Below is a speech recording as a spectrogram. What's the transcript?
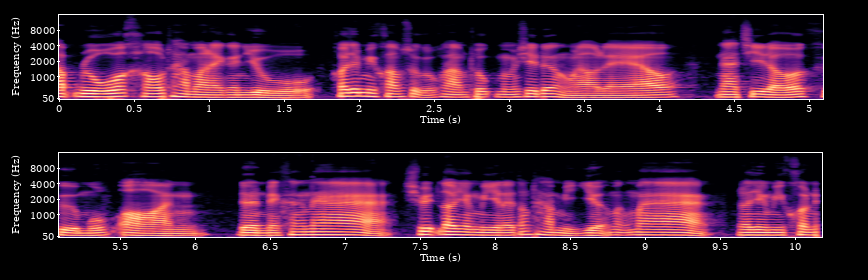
รับรู้ว่าเขาทำอะไรกันอยู่ เขาจะมีความสุขหรือความทุกข์มันไม่ใช่เรื่องของเราแล้ว หน้าที่เราก็คือ move on เดินไปข้างหน้า ชีวิตเรายังมีอะไรต้องทำอีกเยอะมากๆ เรายังมีคนใ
